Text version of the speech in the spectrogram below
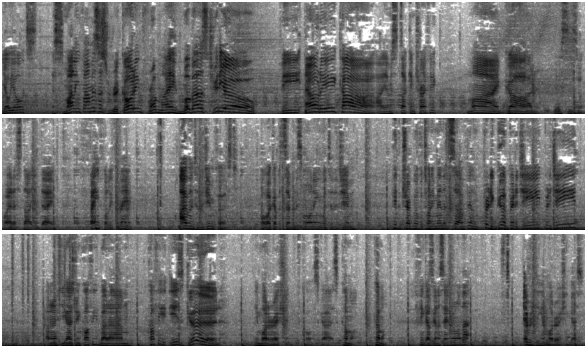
Yo yo, it's the Smiling Pharmacist recording from my mobile studio. The Audi car. I am stuck in traffic. My god, this is a way to start your day. Thankfully for me, I went to the gym first. I woke up at 7 this morning, went to the gym, hit the treadmill for 20 minutes, so I'm feeling pretty good, pretty G'd, pretty G'd. I don't know if you guys drink coffee, but um, coffee is good in moderation, guys. Come on, come on. You think I was gonna say something like that? Everything in moderation, guys.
